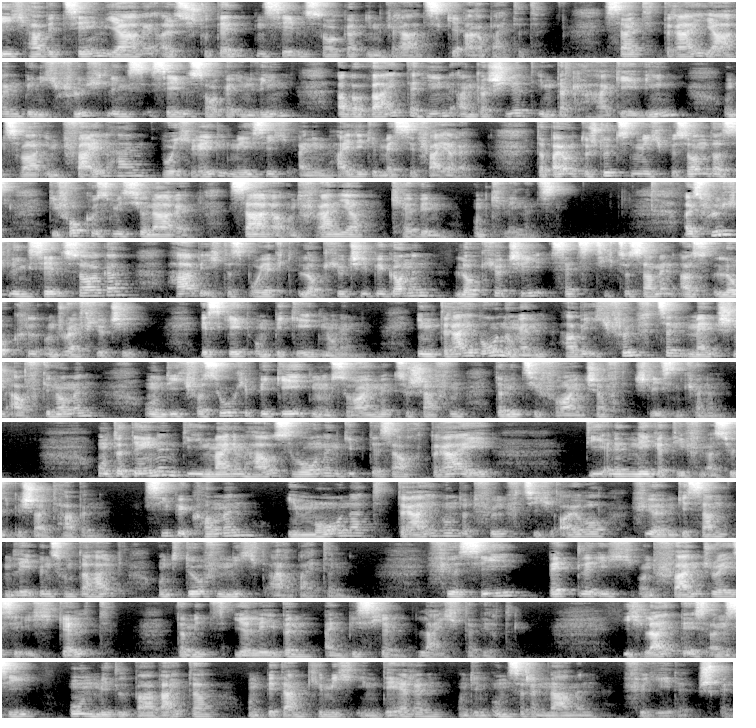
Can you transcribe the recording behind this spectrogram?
Ich habe zehn Jahre als Studentenseelsorger in Graz gearbeitet. Seit drei Jahren bin ich Flüchtlingsseelsorger in Wien, aber weiterhin engagiert in der KHG Wien und zwar im Pfeilheim, wo ich regelmäßig eine heilige Messe feiere. Dabei unterstützen mich besonders die Fokusmissionare Sarah und Franja, Kevin und Clemens. Als Flüchtlingsseelsorger habe ich das Projekt LocuG begonnen. LocuG setzt sich zusammen aus Local und Refugee. Es geht um Begegnungen. In drei Wohnungen habe ich 15 Menschen aufgenommen und ich versuche Begegnungsräume zu schaffen, damit sie Freundschaft schließen können. Unter denen, die in meinem Haus wohnen, gibt es auch drei, die einen negativen Asylbescheid haben. Sie bekommen im Monat 350 Euro für ihren gesamten Lebensunterhalt und dürfen nicht arbeiten. Für sie bettle ich und fundraise ich Geld, damit ihr Leben ein bisschen leichter wird. Ich leite es an Sie unmittelbar weiter und bedanke mich in deren und in unserem Namen für jede Spende.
